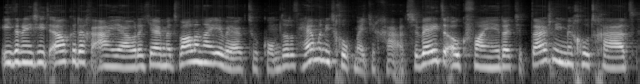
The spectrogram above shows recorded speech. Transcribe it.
Iedereen ziet elke dag aan jou dat jij met wallen naar je werk toe komt, dat het helemaal niet goed met je gaat. Ze weten ook van je dat je thuis niet meer goed gaat,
